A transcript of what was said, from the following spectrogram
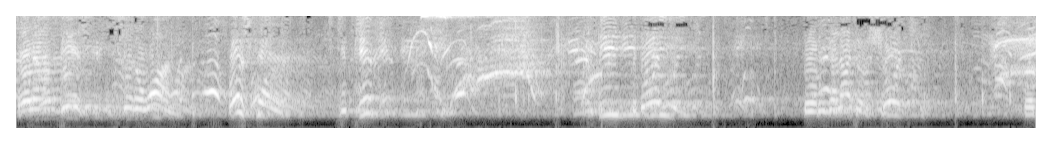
Third on base, consider one. First corner, Jip Jip. Martí, Bedoy. Todo regalado, short. Por.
